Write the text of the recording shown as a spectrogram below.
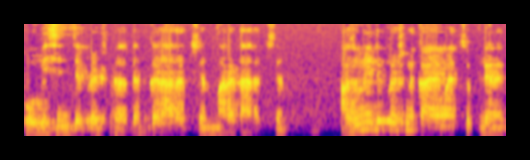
ओबीसीचे प्रश्न धनगर आरक्षण मराठा आरक्षण. अजूनही ते प्रश्न कायम आहेत सुटले नाहीत.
